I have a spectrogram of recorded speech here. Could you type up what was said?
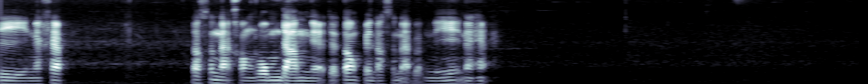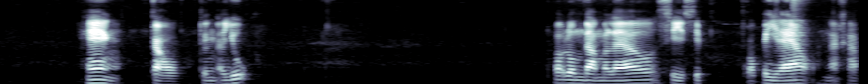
ดีนะครับ ลักษณะของลมดำเนี่ยจะต้องเป็นลักษณะแบบนี้นะฮะ แห้งเก่าถึงอายุ เพราะลมดำมาแล้ว 40 กว่าปีแล้วนะครับ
